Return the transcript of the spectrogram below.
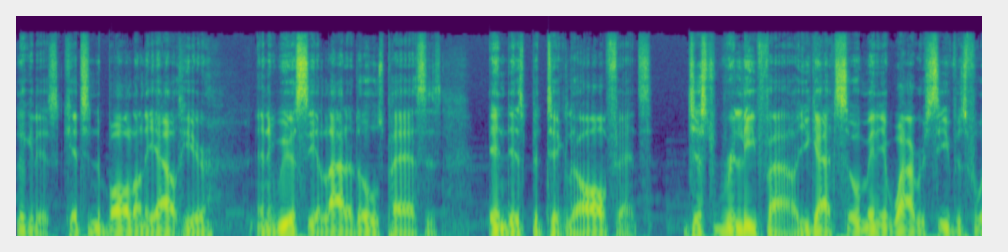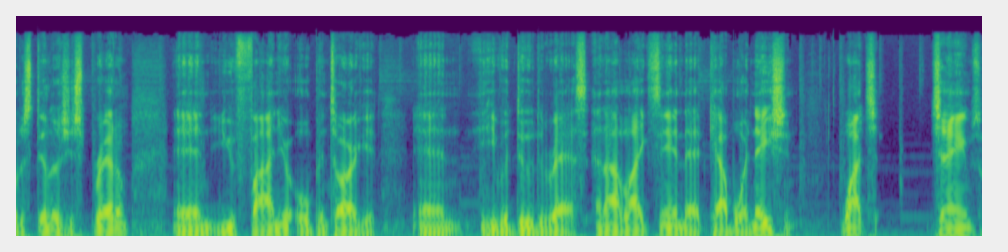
look at this, catching the ball on the out here, and we'll see a lot of those passes in this particular offense. Just relief foul. You got so many wide receivers for the Steelers. You spread them, and you find your open target, and he would do the rest. And I like seeing that Cowboy Nation. Watch James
